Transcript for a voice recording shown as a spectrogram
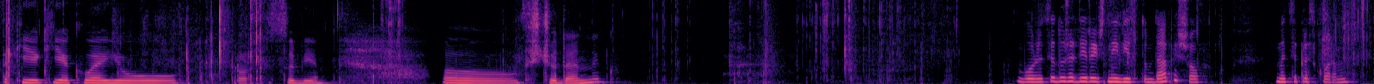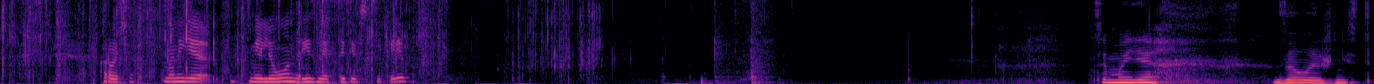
такі, які я клею просто собі е, в щоденник. Боже, це дуже ліричний відступ, да, пішов? Ми це прискоримо. Коротше, в мене є мільйон різних типів стікерів. Це моя залежність.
